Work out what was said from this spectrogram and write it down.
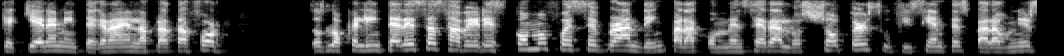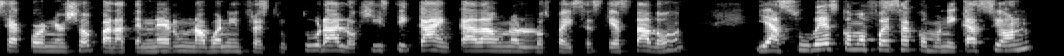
que quieren integrar en la plataforma. Entonces, lo que le interesa saber es cómo fue ese branding para convencer a los shoppers suficientes para unirse a Corner Shop, para tener una buena infraestructura logística en cada uno de los países que ha estado. Y a su vez, cómo fue esa comunicación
